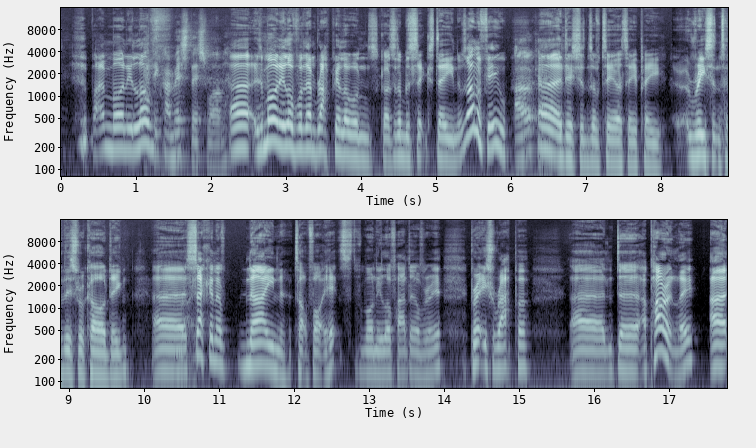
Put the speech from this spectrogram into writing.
by Monie Love. I think I missed this one. Uh, it's Monie Love, one of them Rapula ones. Got to number 16. It was on a few Oh, okay. uh, editions of TOTP recent to this recording. Uh, Second of nine top 40 hits Monie Love had over here. British rapper. And uh, apparently, uh,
